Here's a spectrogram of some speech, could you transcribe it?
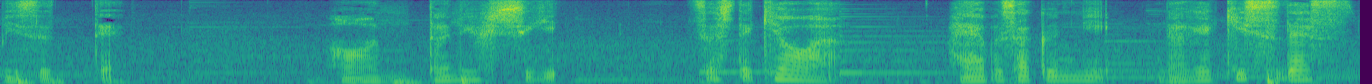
水って本当に不思議。そして今日ははやぶさくんに投げキッスです。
